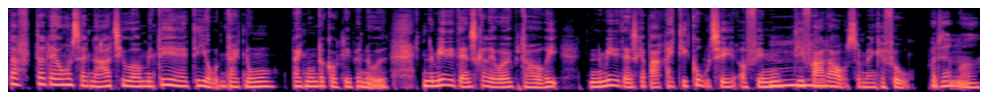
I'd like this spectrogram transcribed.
der, der laver hun sig et narrativ om, at det, det er i orden, der er, ikke nogen, der er ikke nogen, der går glip af noget. Den almindelige dansker laver ikke bedrageri. Den almindelige dansker er bare rigtig god til at finde mm. de fradrag, som man kan få. På den måde.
